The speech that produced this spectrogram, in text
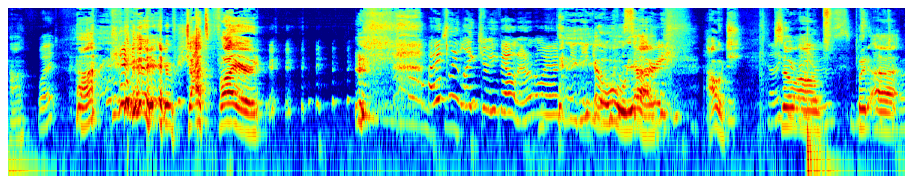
Huh? What? Huh? Shots fired. I actually like Jimmy Fallon. I don't know why I have to be mean to him. Oh, yeah. Sorry. Ouch. Like so, um, videos. You just but uh,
